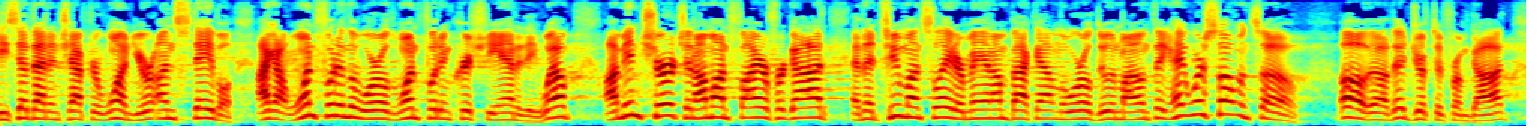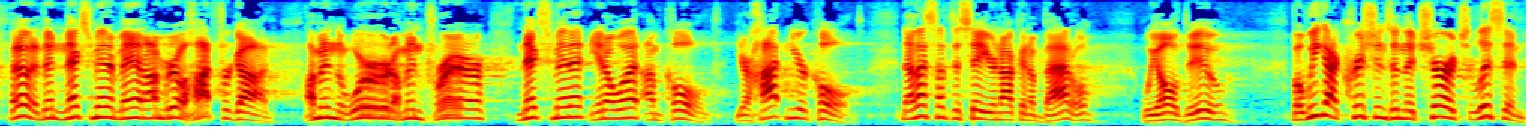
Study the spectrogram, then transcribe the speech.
He said that in chapter one. You're unstable. I got one foot in the world, one foot in Christianity. Well, I'm in church and I'm on fire for God. And then two months later, man, I'm back out in the world doing my own thing. Hey, where's so and so? Oh, yeah, they drifted from God. Oh, and then next minute, man, I'm real hot for God. I'm in the Word, I'm in prayer. Next minute, you know what? I'm cold. You're hot and you're cold. Now, that's not to say you're not going to battle. We all do. But we got Christians in the church, listen,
